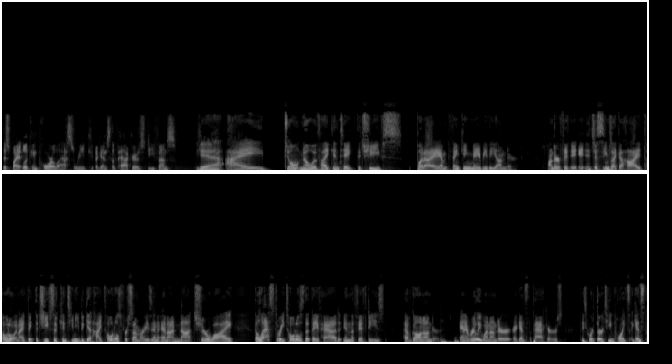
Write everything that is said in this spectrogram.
despite looking poor last week against the Packers defense. Yeah, I don't know if I can take the Chiefs, but I am thinking maybe the under. Under it, it just seems like a high total, and I think the Chiefs have continued to get high totals for some reason, and I'm not sure why. The last three totals that they've had in the 50s have gone under, and it really went under against the Packers. They scored 13 points against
